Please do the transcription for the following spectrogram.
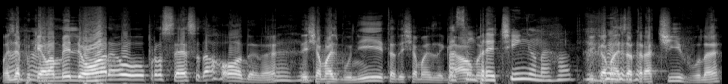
mas uhum. é porque ela melhora o processo da roda, né? Uhum. Deixa mais bonita, deixa mais legal. Passa um pretinho na roda. Fica mais atrativo, né?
